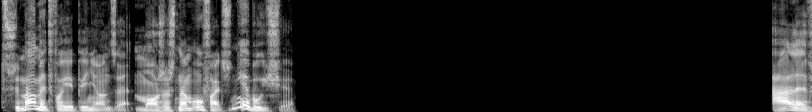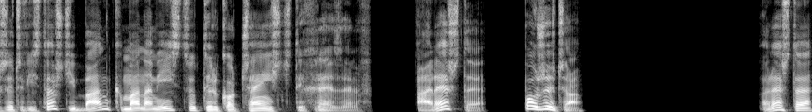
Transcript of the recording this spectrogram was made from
Trzymamy twoje pieniądze, możesz nam ufać, nie bój się. Ale w rzeczywistości bank ma na miejscu tylko część tych rezerw, a resztę pożycza. Resztę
